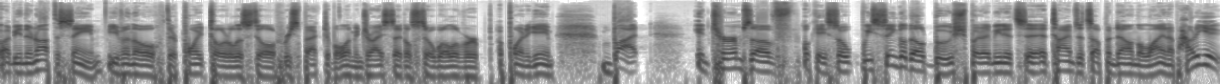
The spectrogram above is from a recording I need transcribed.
I mean, they're not the same, even though their point total is still respectable. I mean, Draisaitl's still well over a point a game, but in terms of okay, so we singled out Bush, but I mean, it's at times it's up and down the lineup. How do you?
